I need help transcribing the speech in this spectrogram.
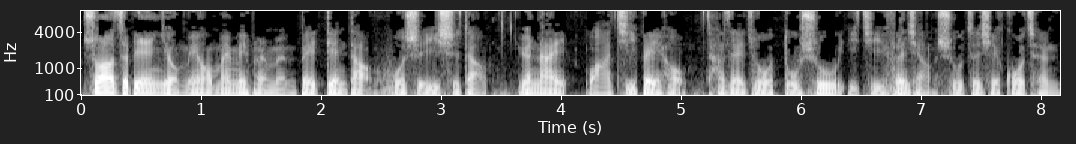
说到这边，有没有 MyMapper 们被电到，或是意识到，原来瓦基背后他在做读书以及分享书这些过程，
